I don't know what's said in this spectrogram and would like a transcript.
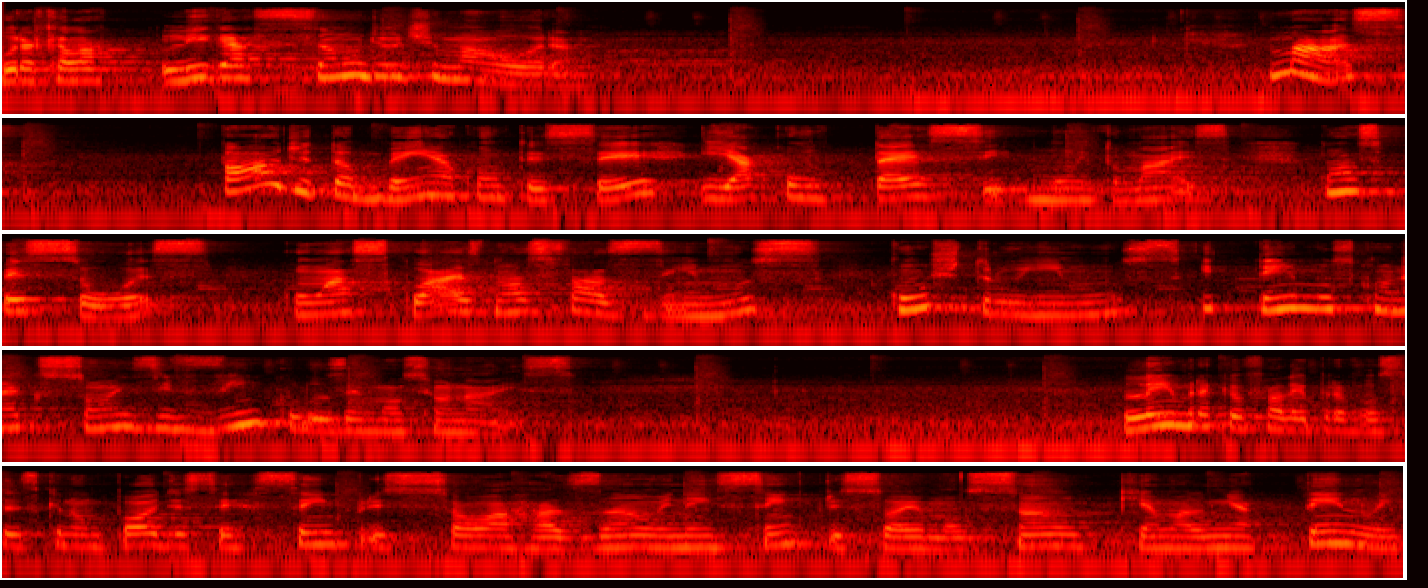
por aquela ligação de última hora. Mas pode também acontecer e acontece muito mais com as pessoas com as quais nós fazemos, construímos e temos conexões e vínculos emocionais. Lembra que eu falei para vocês que não pode ser sempre só a razão e nem sempre só a emoção, que é uma linha tênue,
